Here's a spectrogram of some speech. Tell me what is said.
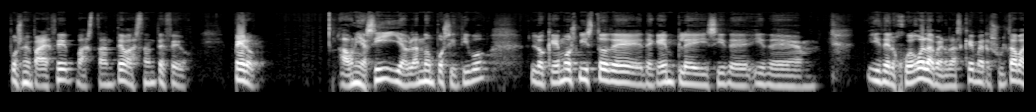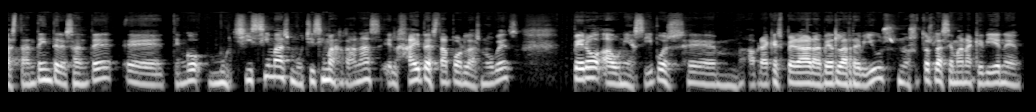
pues me parece bastante, bastante feo. Pero, aún y así, y hablando en positivo, lo que hemos visto de, gameplays y de, y de, y del juego, la verdad es que me resulta bastante interesante. Eh, tengo muchísimas, muchísimas ganas. El hype está por las nubes pero aún y así, pues em, habrá que esperar a ver las reviews. Nosotros la semana que viene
